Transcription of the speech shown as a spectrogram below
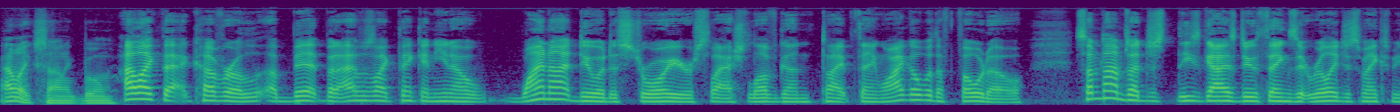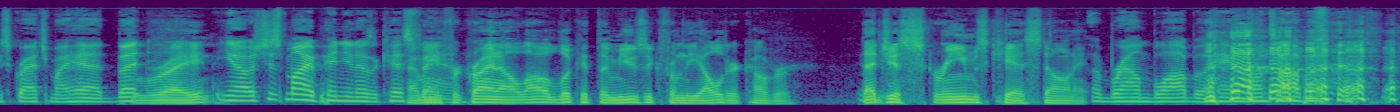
I like Sonic Boom. I like that cover a, a bit. But I was like thinking, you know, why not do a destroyer slash love gun type thing? Why go with a photo? Sometimes I just these guys do things that really just makes me scratch my head. But Right. you know, it's just my opinion as a Kiss I fan. mean, for crying out loud, look at the music from the Elder cover. That just screams Kiss, don't it? a brown blob with a hand on top of it.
